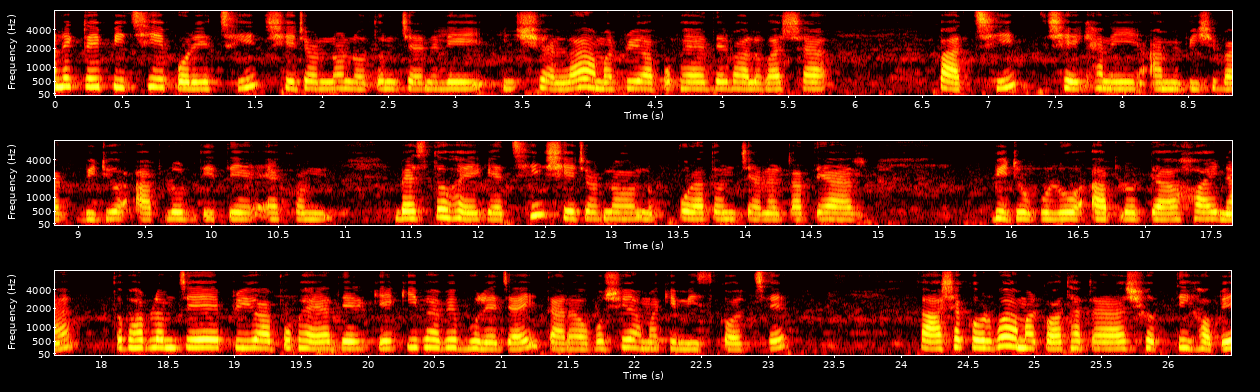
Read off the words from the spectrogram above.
অনেকটাই পিছিয়ে পড়েছি, সেজন্য নতুন চ্যানেলে ইনশাল্লাহ আমার প্রিয় আপু ভাইয়াদের ভালোবাসা পাচ্ছি। সেইখানেই আমি বেশিরভাগ ভিডিও আপলোড দিতে এখন ব্যস্ত হয়ে গেছি, সেজন্য পুরাতন চ্যানেলটাতে আর ভিডিওগুলো আপলোড দেওয়া হয় না। তো ভাবলাম যে প্রিয় আপু ভাইয়াদেরকে কীভাবে ভুলে যাই, তারা অবশ্যই আমাকে মিস করছে। তো আশা করব আমার কথাটা সত্যি হবে।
